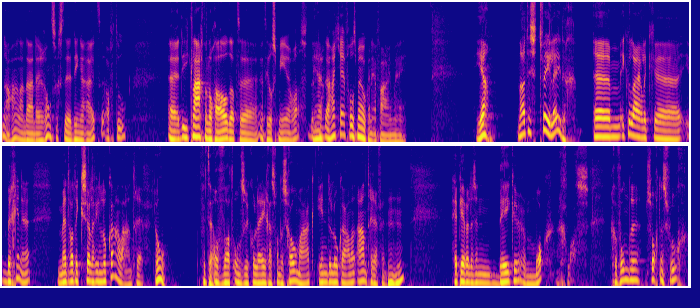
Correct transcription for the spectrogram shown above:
nou, halen daar de ranzigste dingen uit af en toe. Die klaagden nogal dat het heel smerig was. Da- Ja. Daar had jij volgens mij ook een ervaring mee. Ja. Nou, het is tweeledig. Ehm, ik wil eigenlijk eh, beginnen met wat ik zelf in lokalen aantref. Oh, vertel. Of wat onze collega's van de schoonmaak in de lokalen aantreffen. Mhm. Heb jij wel eens een beker, een mok, een glas gevonden, s ochtends vroeg,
